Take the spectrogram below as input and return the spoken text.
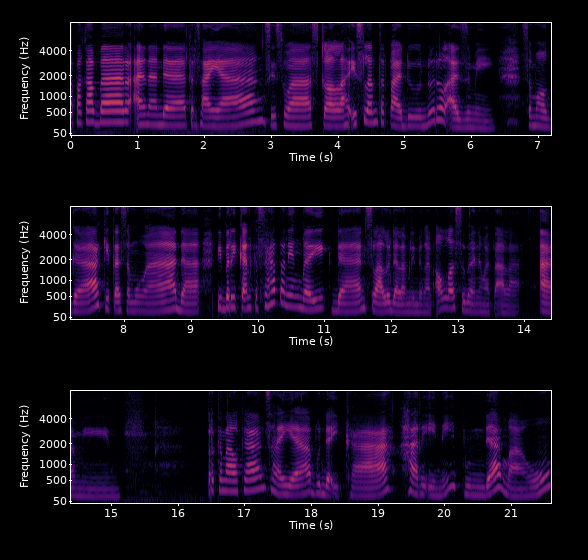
Apa kabar Ananda tersayang, siswa Sekolah Islam Terpadu Nurul Azmi? Semoga kita semua da diberikan kesehatan yang baik dan selalu dalam lindungan Allah Subhanahu wa taala. Amin. Perkenalkan saya Bunda Ika. Hari ini Bunda mau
